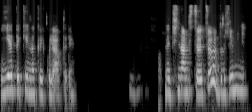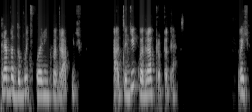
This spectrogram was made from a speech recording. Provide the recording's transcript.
Є такий на калькуляторі. Значить, нам з цього цього дорівнює- треба добути корінь квадратний. А тоді квадрат пропаде. Ой,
